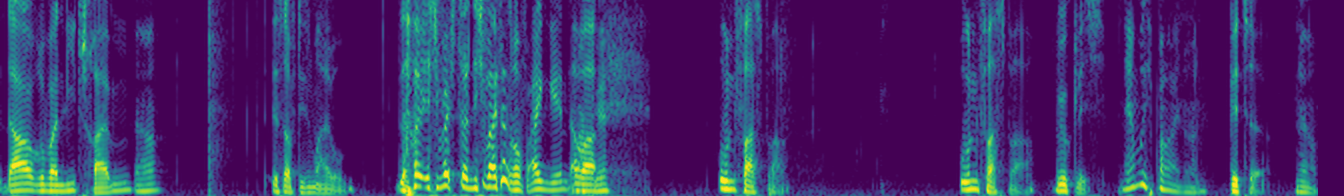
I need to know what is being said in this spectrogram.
darüber ein Lied schreiben, Ja. ist auf diesem Album. Ich möchte da nicht weiter drauf eingehen, aber okay. unfassbar. Unfassbar. Wirklich. Ja, muss ich mal reinhören. Bitte. Ja.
